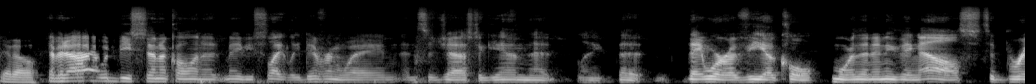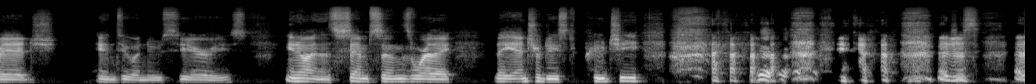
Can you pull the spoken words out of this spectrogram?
you know, Yeah, but I would be cynical in a maybe slightly different way and, and suggest again that like that they were a vehicle more than anything else to bridge into a new series. You know, in the Simpsons where they they introduced Poochie. it just it,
